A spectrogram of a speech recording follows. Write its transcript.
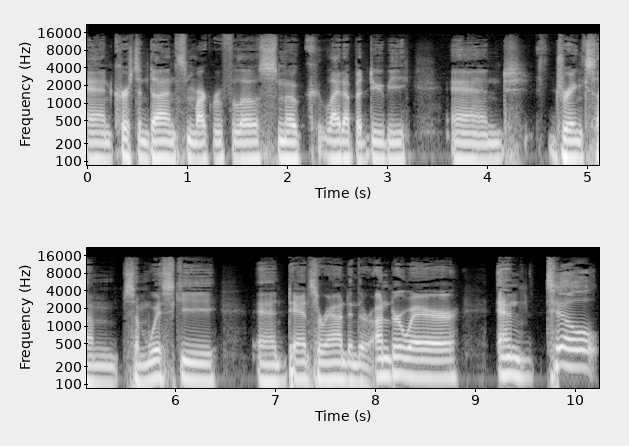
And Kirsten Dunst and Mark Ruffalo smoke, light up a doobie, and drink some some whiskey and dance around in their underwear until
